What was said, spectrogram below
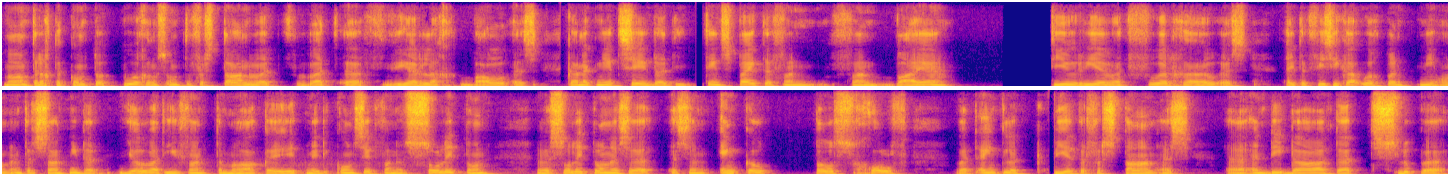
Maar om terug te kom tot pogings om te verstaan wat wat 'n weerlig bal is, kan ek net sê dat die ten spyte van van baie teorieë wat voorgehou is uit 'n fisika oogpunt nie oninteressant nie dat heelwat hiervan te maak het met die konsep van 'n soliton. Nou 'n soliton is 'n is 'n enkel pulsgolf wat eintlik beter verstaan is uh, in die dae dat sloepe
